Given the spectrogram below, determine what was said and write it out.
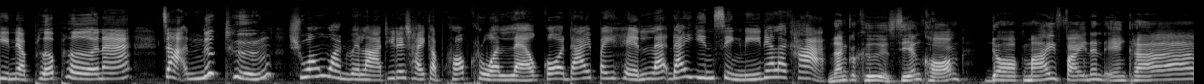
ยินเนี่ยเพลอๆนะ จะนึกถึงช่วงวันเวลาที่ได้ใช้กับครอบครัวแล้วก็ได้ไปเห็นและได้ยินสิ่งนี้เนี่ยแหละค่ะ นั่นก็คือเสียงของดอกไม้ไฟนั่นเองครับ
